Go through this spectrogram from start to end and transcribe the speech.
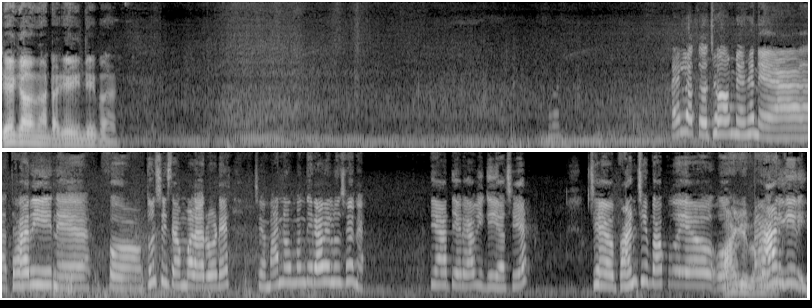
જય ગાવ માતા જય હિન્દ જય ભારત. હેલો તો જો અમે છે ને આ ધારી ને તુલસી શામવાળા રોડે જે માનવ મંદિર આવેલું છે ને ત્યાં અત્યારે આવી ગયા છીએ. જે ભાણજી બાપુએ એ ભાણગીરી.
